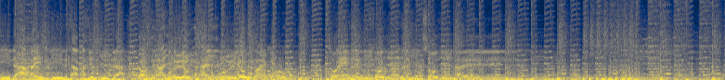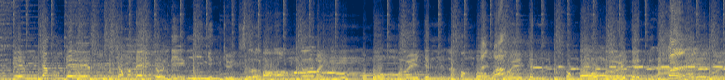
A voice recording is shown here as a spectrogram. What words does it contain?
gì ra mấy gì ra mấy gì ra. Rồi từ nãy giờ đứng hay chưa? phải có luôn. Số gì đây? số gì đây? số gì đây? Đêm trắng đêm trong đèn ơi tiếng những chuyện xưa bọn mình con bốn mười chín là con bốn mười chín con bốn mười chín là bốn mười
